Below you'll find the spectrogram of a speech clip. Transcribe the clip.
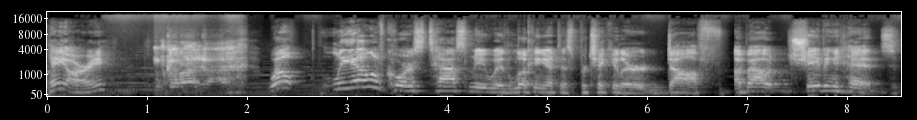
Hey, Ari. What's going on, Josh? Well, Liel, of course, tasked me with looking at this particular daf about shaving heads.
